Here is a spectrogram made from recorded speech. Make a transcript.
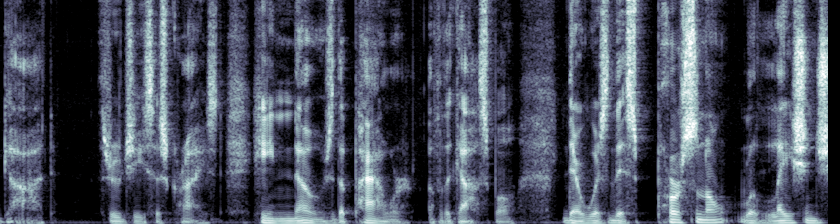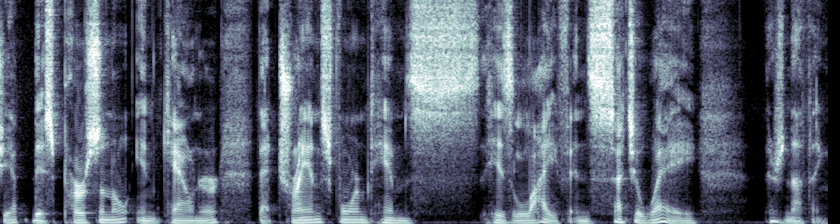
God through Jesus Christ. He knows the power of the gospel. There was this personal relationship, this personal encounter that transformed him his life in such a way there's nothing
